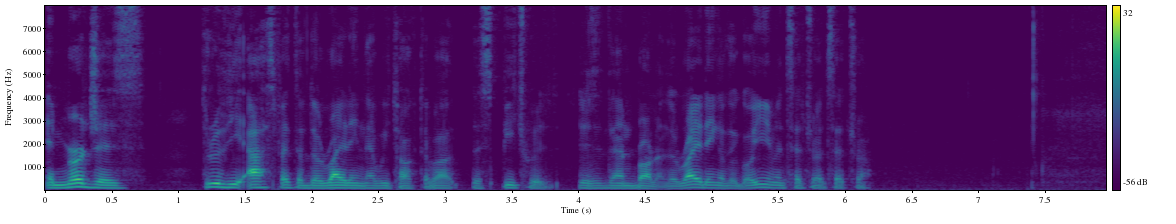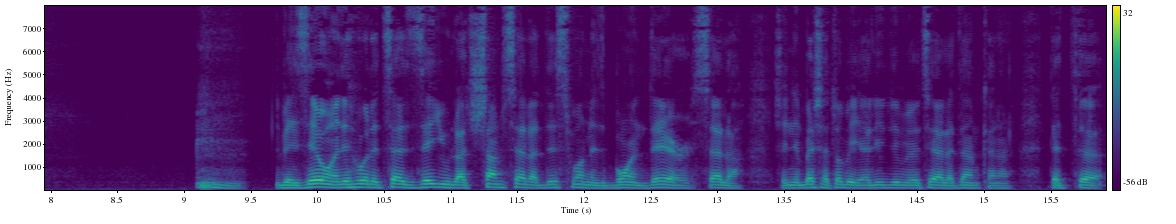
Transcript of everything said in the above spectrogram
emerges through the aspect of the writing that we talked about, the speech is then brought in the writing of the goyim, etc., etc. Bezeu, and this is what it says, Zeyu sham sela, this one is born there, sela, that the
